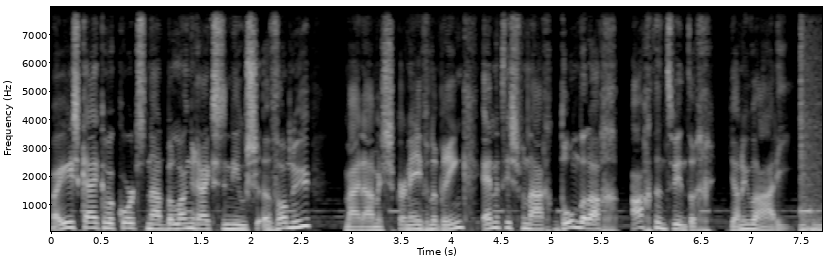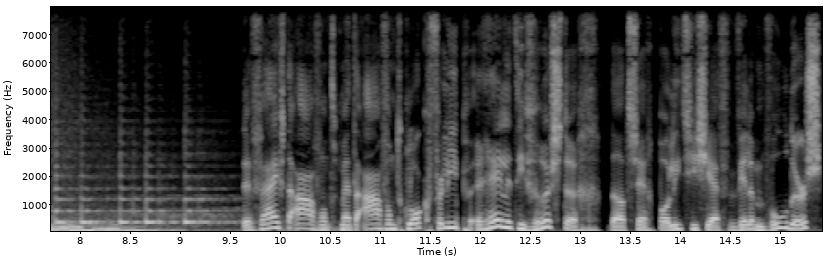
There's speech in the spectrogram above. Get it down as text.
Maar eerst kijken we kort naar het belangrijkste nieuws van nu. Mijn naam is Carne van der Brink en het is vandaag donderdag 28 januari. De vijfde avond met de avondklok verliep relatief rustig. Dat zegt politiechef Willem Woelders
